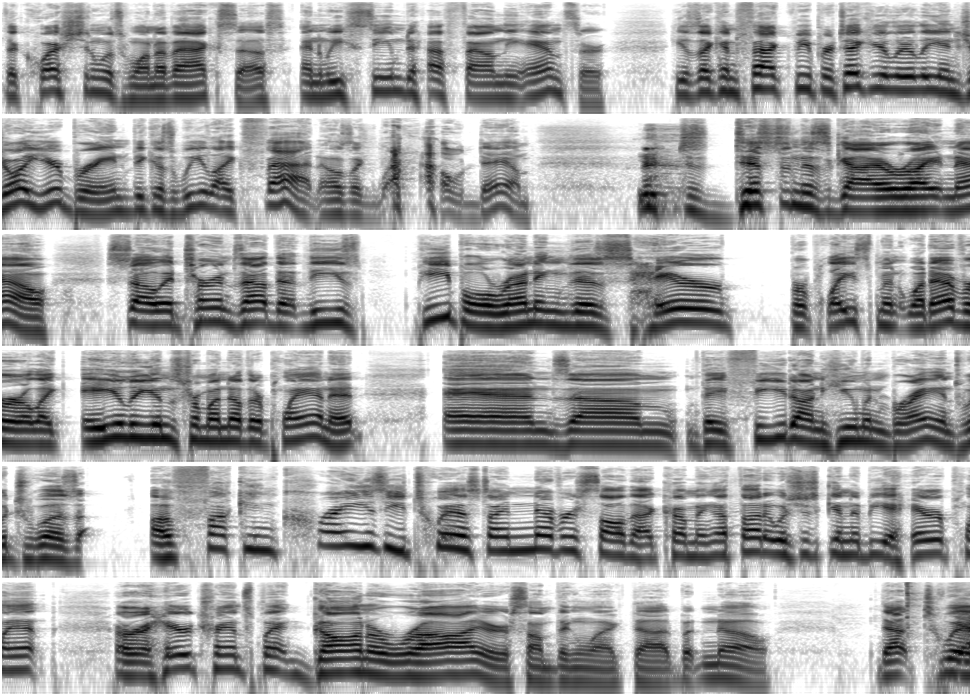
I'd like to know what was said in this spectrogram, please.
The question was one of access, and we seem to have found the answer. He's like, In fact, we particularly enjoy your brain because we like fat. And I was like, Wow, damn. Just dissing this guy right now. So it turns out that these people running this hair replacement, whatever, like aliens from another planet, and um, they feed on human brains, which was a fucking crazy twist. I never saw that coming. I thought it was just going to be a hair plant or a hair transplant gone awry or something like that, but no, that twist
